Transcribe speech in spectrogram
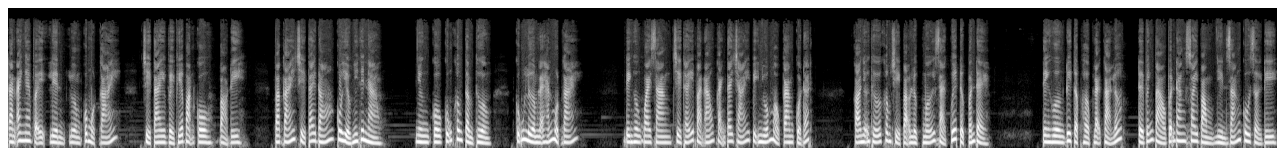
Đàn anh nghe vậy liền lườm cô một cái, chỉ tay về phía bọn cô, bỏ đi. Và cái chỉ tay đó cô hiểu như thế nào. Nhưng cô cũng không tầm thường, cũng lườm lại hắn một cái. Đinh Hương quay sang chỉ thấy vạt áo cạnh tay trái bị nhuốm màu cam của đất. Có những thứ không chỉ bạo lực mới giải quyết được vấn đề. Đinh Hương đi tập hợp lại cả lớp để Vĩnh Bảo vẫn đang xoay vòng nhìn dáng cô rời đi.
